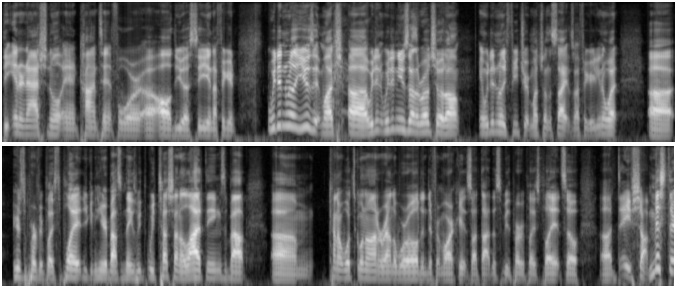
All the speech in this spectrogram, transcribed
the international and content for uh, all of the UFC. And I figured we didn't really use it much. Uh, we didn't we didn't use it on the roadshow at all, and we didn't really feature it much on the site. So I figured, you know what? Uh, here's the perfect place to play it. You can hear about some things. We, we touched on a lot of things about um, kind of what's going on around the world in different markets. So I thought this would be the perfect place to play it. So uh, Dave Shaw, Mr.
